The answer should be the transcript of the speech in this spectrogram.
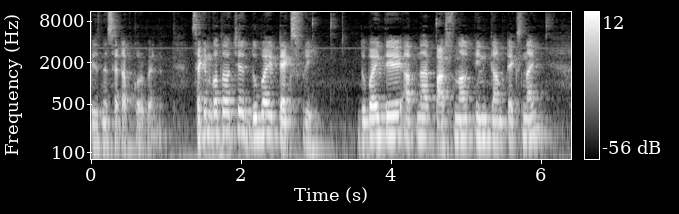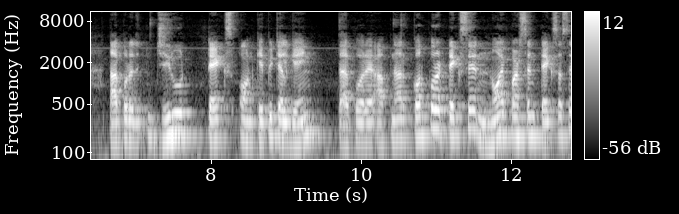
বিজনেস সেট আপ করবেন। সেকেন্ড কথা হচ্ছে দুবাই ট্যাক্স ফ্রি দুবাইতে আপনার পার্সোনাল ইনকাম ট্যাক্স নাই। তারপরে zero tax on capital gain তারপরে আপনার কর্পোরেট ট্যাক্সে নয় পার্সেন্ট ট্যাক্স আছে,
